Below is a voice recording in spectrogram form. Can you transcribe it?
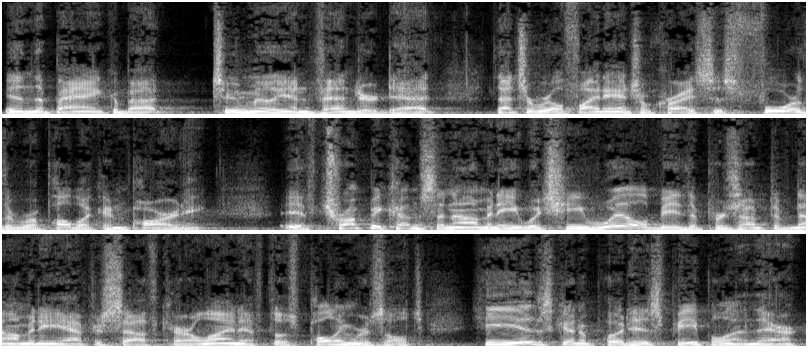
in the bank, about 2 million vendor debt. That's a real financial crisis for the Republican Party. If Trump becomes the nominee, which he will be the presumptive nominee after South Carolina, if those polling results, he is going to put his people in there,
